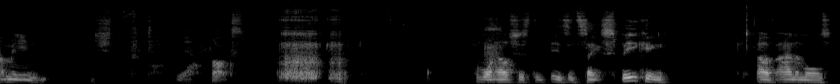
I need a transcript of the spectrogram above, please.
I mean, she, yeah, Fox. And what else is, is to say? Speaking of animals,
